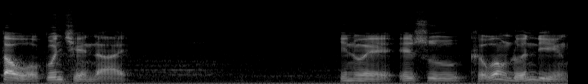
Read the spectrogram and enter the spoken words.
到我跟前来。”因为耶稣渴望认领，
